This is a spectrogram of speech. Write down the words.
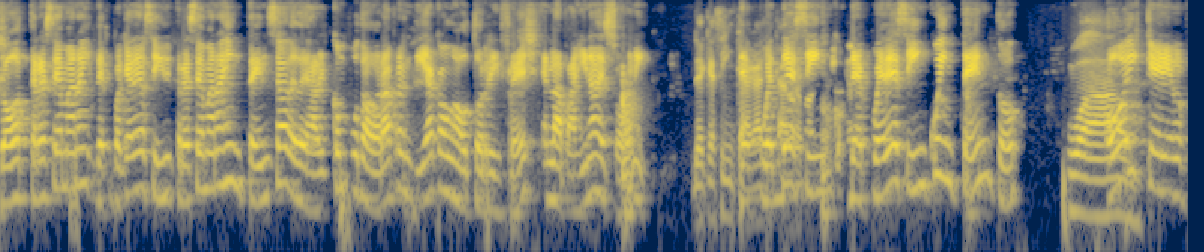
dos, tres semanas, después que decidí, tres semanas intensas de dejar el computadora prendida con auto-refresh en la página de Sony. De que sin cagar. Después de cinco, después de cinco intentos, Wow. hoy que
